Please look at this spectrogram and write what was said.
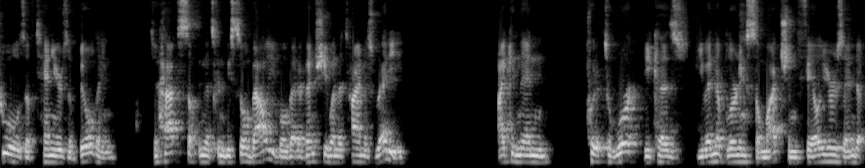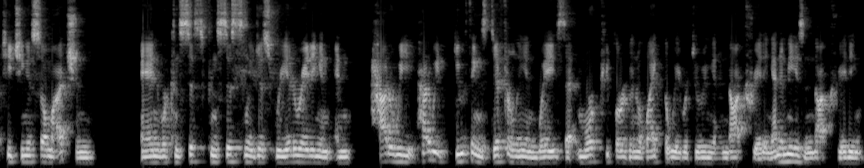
tools of 10 years of building to have something that's going to be so valuable that eventually, when the time is ready, I can then put it to work because you end up learning so much and failures end up teaching you so much and and we're consist- consistently just reiterating and, and how do we how do we do things differently in ways that more people are going to like the way we're doing it and not creating enemies and not creating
